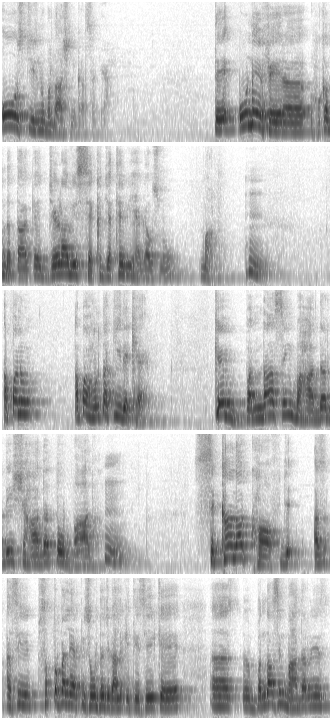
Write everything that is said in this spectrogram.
ਉਹ ਉਸ ਚੀਜ਼ ਨੂੰ ਬਰਦਾਸ਼ਤ ਨਹੀਂ ਕਰ ਸਕਿਆ। ਤੇ ਉਹਨੇ ਫਿਰ ਹੁਕਮ ਦਿੱਤਾ ਕਿ ਜਿਹੜਾ ਵੀ ਸਿੱਖ ਜਿੱਥੇ ਵੀ ਹੈਗਾ ਉਸ ਨੂੰ ਮਾਰ ਦੋ ਆਪਾਂ ਨੂੰ ਆਪਾਂ ਹੁਣ ਤੱਕ ਕੀ ਦੇਖਿਆ ਹੈ? ਕਿ ਬੰਦਾ ਸਿੰਘ ਬਹਾਦਰ ਦੀ ਸ਼ਹਾਦਤ ਤੋਂ ਬਾਅਦ ਸਿੱਖਾਂ ਦਾ ਖੌਫ ਜ- ਅਸ- ਸਭ ਤੋਂ ਪਹਿਲੇ ਐਪੀਸੋਡ ਦੇ ਵਿੱਚ ਗੱਲ ਕੀਤੀ ਸੀ ਕਿ ਬੰਦਾ ਸਿੰਘ ਬਹਾਦਰ ਨੇ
